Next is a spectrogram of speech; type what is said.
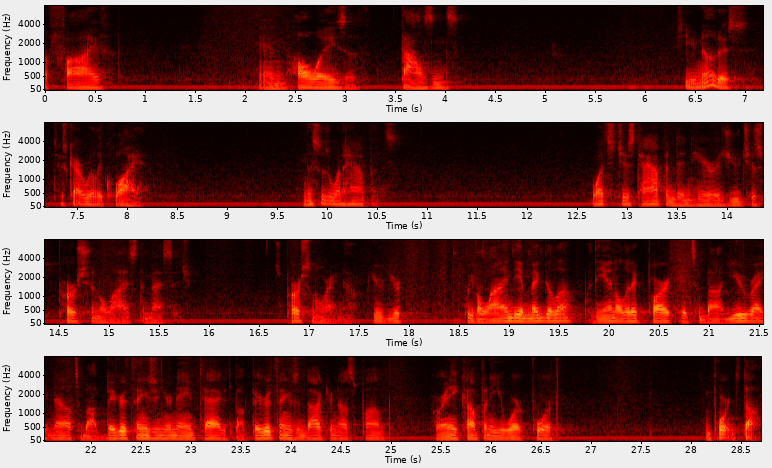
of five and hallways of thousands. If you notice, it just got really quiet. And this is what happens. What's just happened in here is you just personalized the message. It's personal right now. You're, you're, we've aligned the amygdala with the analytic part. It's about you right now. It's about bigger things in your name tag. It's about bigger things in Dr. Nussbaum or any company you work for. It's important stuff.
